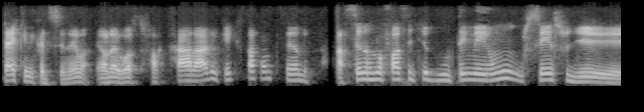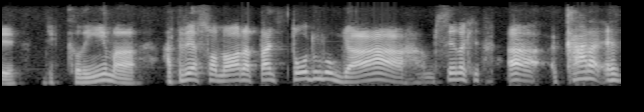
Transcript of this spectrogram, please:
técnica de cinema, é um negócio que fala, caralho, o que que está acontecendo? As cenas não fazem sentido, não tem nenhum senso de, de clima, a trilha sonora tá em todo lugar. Cena que. Ah, cara, é,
